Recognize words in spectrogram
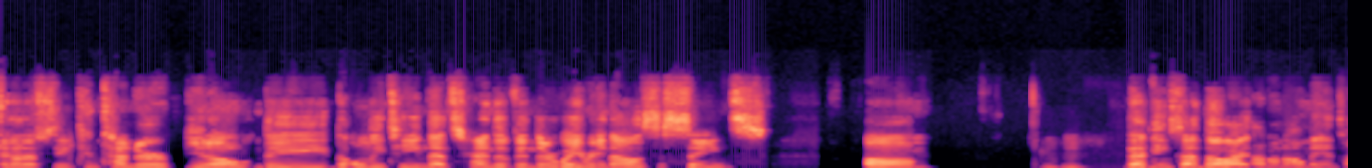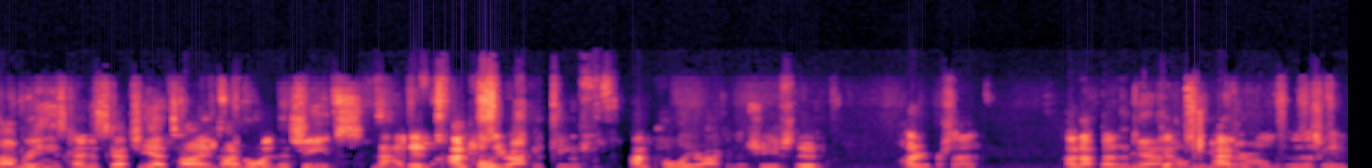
an NFC contender. You know, they the only team that's kind of in their way right now is the Saints. Um, hmm that being said, though, I, I don't know, man. Tom Brady's kind of sketchy at times. I'm going the Chiefs. Nah, dude, I'm totally rocking the Chiefs. I'm totally rocking the Chiefs, dude. Hundred percent. I'm not betting Yeah, against me Patrick. Mahomes in this game.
